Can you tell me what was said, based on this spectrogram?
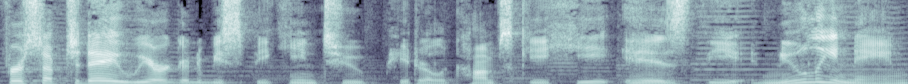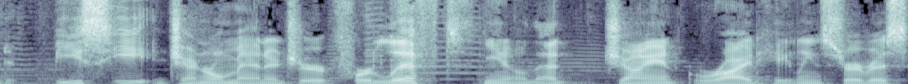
First up today, we are going to be speaking to Peter Lukomskyj. He is the newly named BC General Manager for Lyft, you know, that giant ride hailing service.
